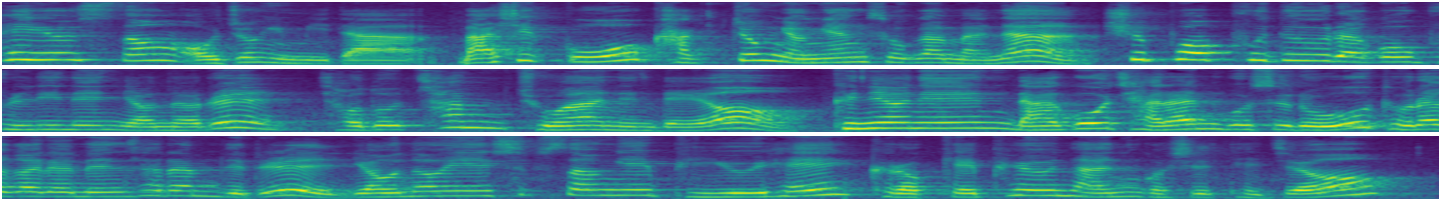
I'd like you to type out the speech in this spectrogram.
회유성 어종입니다. 맛있고 각종 영양소가 많아 슈퍼푸드라고 불리는 연어를 저도 참 좋아하는데요. 그녀는 나고 자란 곳으로 돌아가려는 사람들을 연어의 습성에 비유해 그렇게 표현한 것일 테죠.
